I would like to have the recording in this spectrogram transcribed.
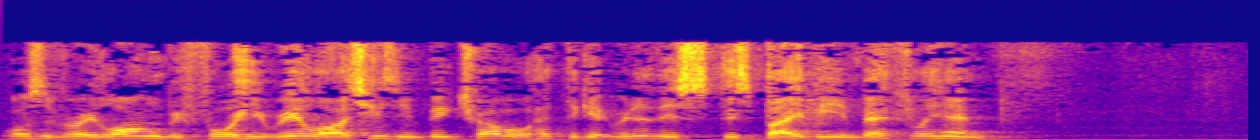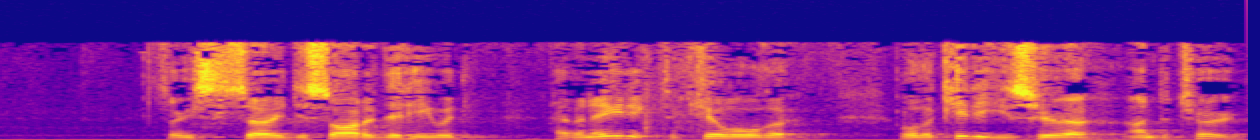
wasn't very long before he realised he's in big trouble, had to get rid of this, this baby in Bethlehem. So he, so he decided that he would have an edict to kill all the, all the kiddies who are under two.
